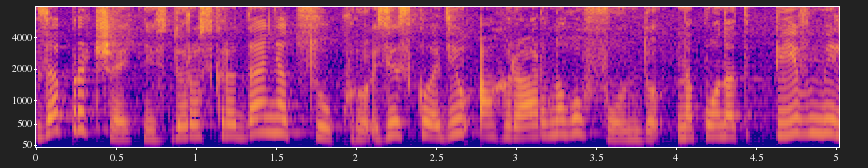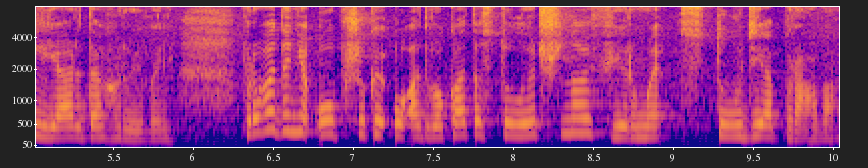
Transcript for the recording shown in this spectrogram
За причетність до розкрадання цукру зі складів аграрного фонду на понад півмільярда гривень, проведені обшуки у адвоката столичної фірми Студія права,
